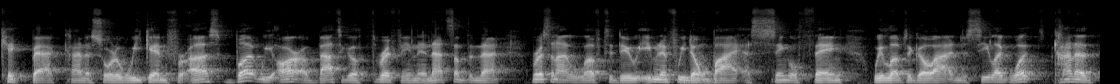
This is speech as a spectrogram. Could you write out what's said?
kick back kind of sort of weekend for us, but we are about to go thrifting and that's something that Marissa and I love to do. Even if we don't buy a single thing, we love to go out and just see like what kind of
